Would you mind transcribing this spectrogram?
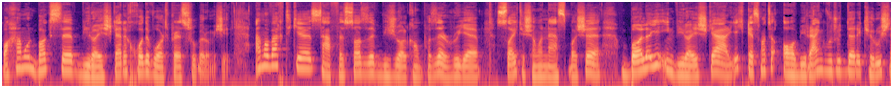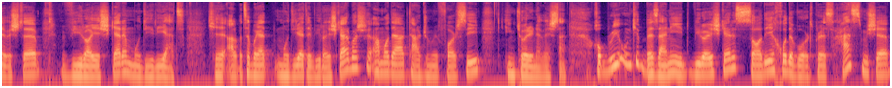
با همون box ویرایشگر خود وردپرس روبرو میشید. اما وقتی که صفحه ساز Visual Composer روی سایت شما نصب باشه بالای این ویرایشگر یک قسمت آبی رنگ وجود داره که روش نوشته ویرایشگر مدیریت که البته باید مدیریت ویرایشگر باشه اما در ترجمه فارسی اینطوری نوشتن. خب روی اون که بزنید ویرایشگر ساده خود وردپرس هست میشه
